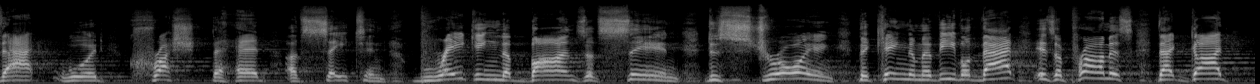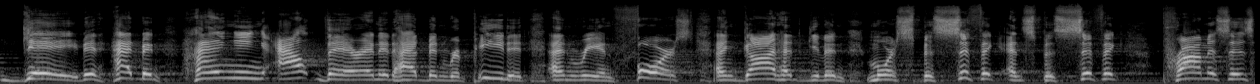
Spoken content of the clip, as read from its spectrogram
that would crush the head of Satan, breaking the bonds of sin, destroying the kingdom of evil. That is a promise that God gave. It had been hanging out there and it had been repeated and reinforced, and God had given more specific and specific promises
